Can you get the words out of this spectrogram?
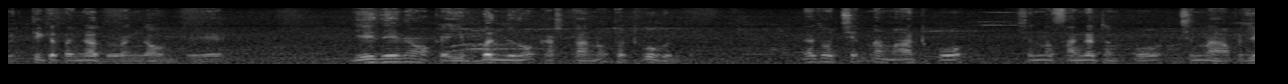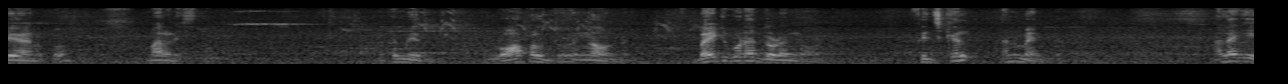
వ్యక్తిగతంగా దృఢంగా ఉంటే ఏదైనా ఒక ఇబ్బందినో కష్టాన్నో తట్టుకోగలుగుతాం. లేదా ఒక చిన్న మాటకో చిన్న సంఘటనకో చిన్న అపజయానికో మరణిస్తాం. అంటే మీరు లోపల దృఢంగా ఉండండి. బయట కూడా దృఢంగా ఉండండి. Physical and mental. అలాగే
